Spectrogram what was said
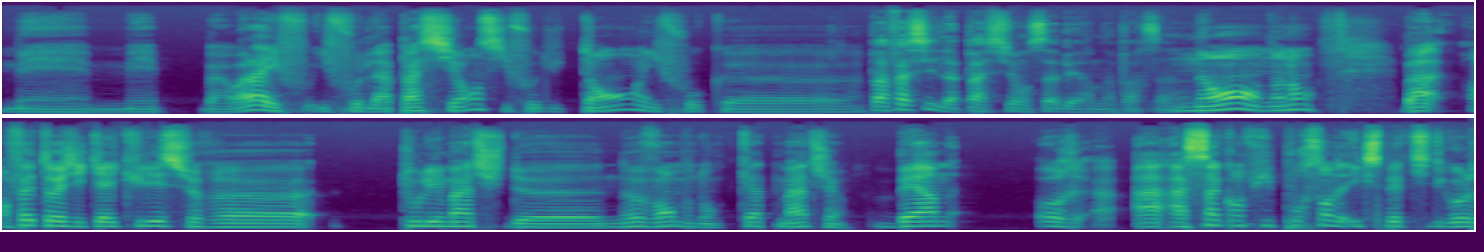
Mais, mais bah voilà, il faut, il faut de la patience, il faut du temps, il faut que. Pas facile la patience à Berne, à part ça. hein. Non, non, non. Bah, en fait, ouais, j'ai calculé sur euh, tous les matchs de novembre, donc 4 matchs. Berne a, a 58% de expected goals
